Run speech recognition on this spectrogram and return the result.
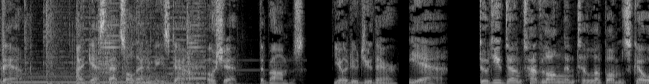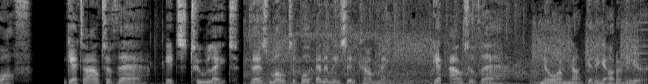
damn. I guess that's all enemies down. Oh shit, the bombs. Yo dude you there? Yeah. Dude you don't have long until the bombs go off. Get out of there, it's too late. There's multiple enemies incoming. Get out of there. No I'm not getting out of here.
